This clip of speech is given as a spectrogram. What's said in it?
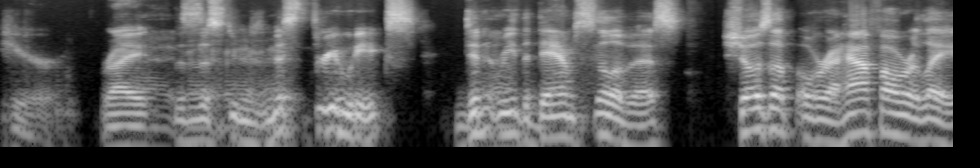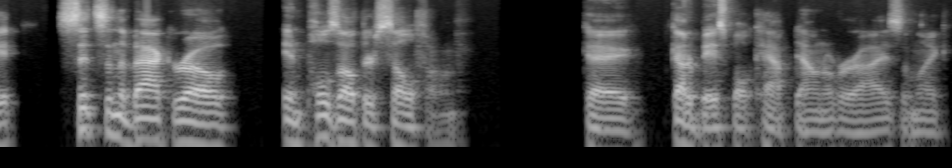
here, right? Right, this is a student right, who's missed three weeks, didn't Yeah. read the damn syllabus, shows up over a half hour late, sits in the back row, and pulls out their cell phone. Okay, got a baseball cap down over her eyes. I'm like,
